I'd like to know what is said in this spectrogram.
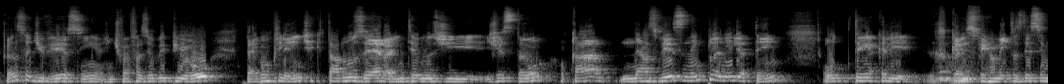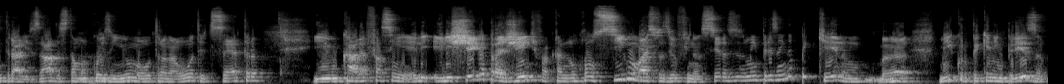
cansa de ver assim, a gente vai fazer o BPO, pega um cliente que está no zero ali em termos de gestão, o cara né, às vezes nem planilha tem, ou tem aquele, Uhum. aquelas ferramentas descentralizadas, tá uma coisa em uma, outra na outra, etc. E o cara fala assim, ele, ele chega pra gente e fala, cara, não consigo mais fazer o financeiro, às vezes uma empresa ainda pequena, Uhum. uma micro, pequena empresa,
